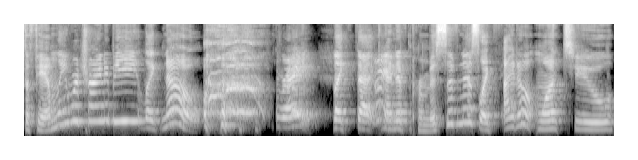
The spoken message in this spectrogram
the family we're trying to be? Like, no, right? Like that kind of permissiveness. Like, I don't want to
